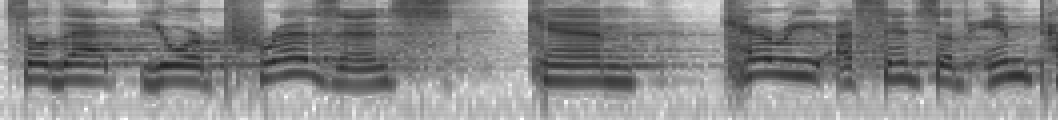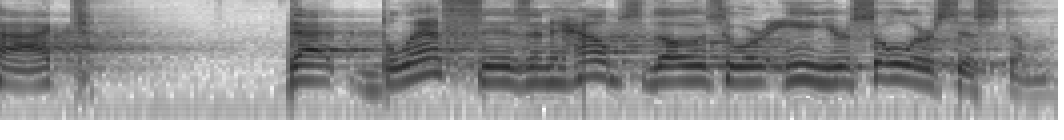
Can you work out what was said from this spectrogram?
so that your presence can carry a sense of impact that blesses and helps those who are in your solar system.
